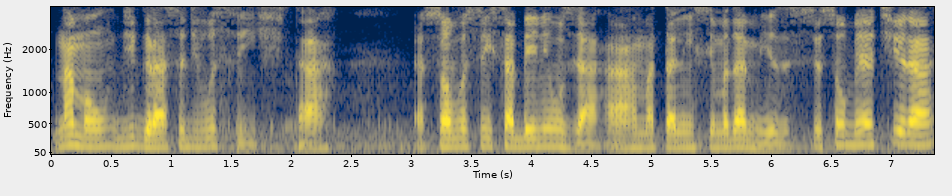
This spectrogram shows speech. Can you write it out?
na mão de graça de vocês, tá? É só vocês saberem usar. A arma tá ali em cima da mesa. Se você souber atirar,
